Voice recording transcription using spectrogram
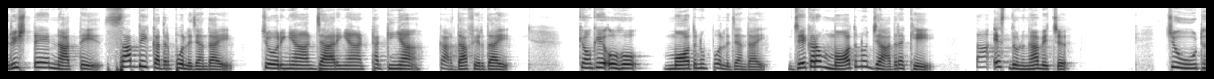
ਰਿਸ਼ਤੇ, ਨਾਤੇ ਸਭ ਦੀ ਕਦਰ ਭੁੱਲ ਜਾਂਦਾ ਏ। ਚੋਰੀਆਂ, ਜਾਰੀਆਂ, ਠੱਗੀਆਂ ਕਰਦਾ ਫਿਰਦਾ ਏ। ਕਿਉਂਕਿ ਉਹ ਮੌਤ ਨੂੰ ਭੁੱਲ ਜਾਂਦਾ ਏ। ਜੇਕਰ ਉਹ ਮੌਤ ਨੂੰ ਯਾਦ ਰੱਖੇ, ਤਾਂ ਇਸ ਦੁਨੀਆ ਵਿੱਚ ਝੂਠ,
